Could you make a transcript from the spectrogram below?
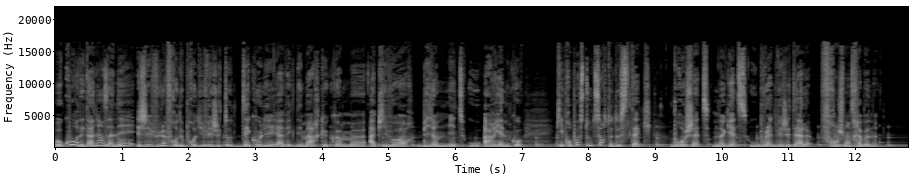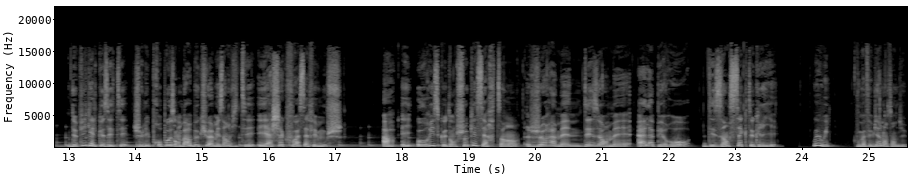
Au cours des dernières années, j'ai vu l'offre de produits végétaux décoller avec des marques comme euh, Apivore, Beyond Meat ou Harry Co qui proposent toutes sortes de steaks, brochettes, nuggets ou boulettes végétales, franchement très bonnes. Depuis quelques étés, je les propose en barbecue à mes invités et à chaque fois ça fait mouche. Ah, et au risque d'en choquer certains, je ramène désormais à l'apéro des insectes grillés. Oui, oui, vous m'avez bien entendu.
